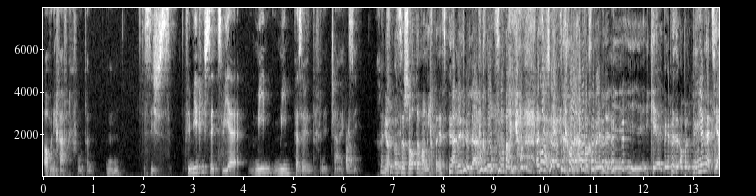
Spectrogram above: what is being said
Aber ich einfach gefunden, hm, das ist, für mich ist es jetzt wie mein, mein persönlicher Entscheid gewesen. Ja, also schade, habe ich das SPA nicht, weil einfach nur so. ja, es ist einfach, ich kann einfach wollen, in, in, aber bei mir hat es ja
